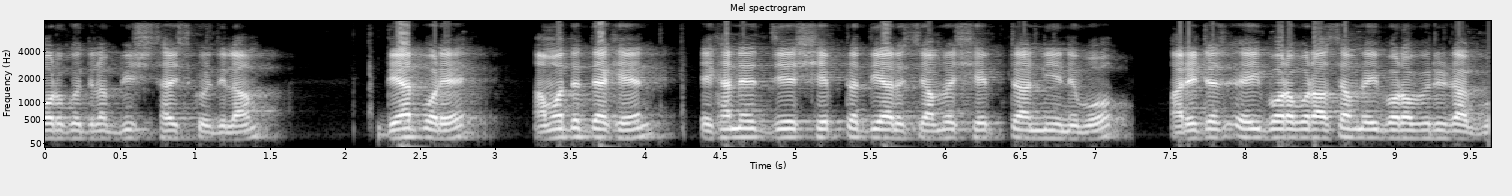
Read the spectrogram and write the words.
বড় করে দিলাম, বিশ সাইজ করে দিলাম। দেওয়ার পরে আমাদের দেখেন, এখানে যে শেপটা দেওয়া রয়েছে, আমরা শেপটা নিয়ে নেব। আর এটা এই বরাবর আছে, আমরা এই বরাবরই রাখব।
